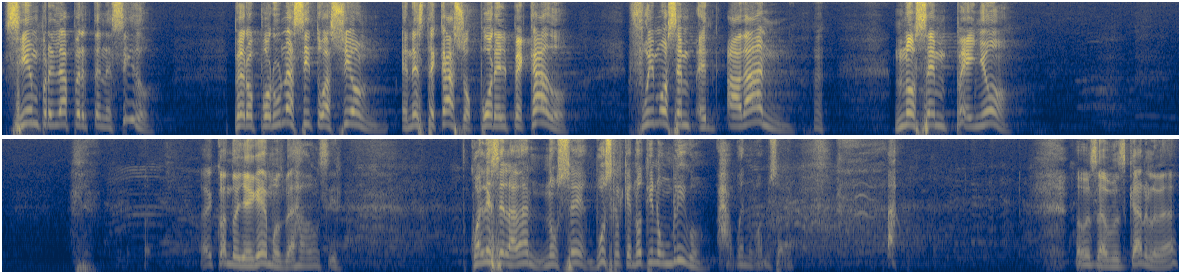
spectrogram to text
Siempre le ha pertenecido. Pero por una situación, en este caso, por el pecado, fuimos en, Adán nos empeñó. Cuando lleguemos, vamos a ¿Cuál es el Adán? No sé. Busca el que no tiene ombligo. Ah, bueno, vamos a ver. vamos a buscarlo, ¿verdad?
